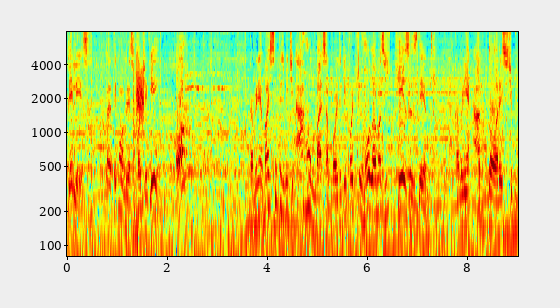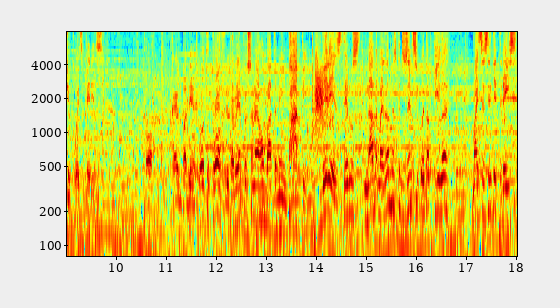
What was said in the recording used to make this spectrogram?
Beleza. Rapaziada, tem como abrir essa porta aqui? Ó. A Caverninha vai simplesmente arrombar essa porta aqui. Pode rolar umas riquezas dentro. A Caverninha adora esse tipo de coisa. Beleza. Ó, caiu pra dentro. Outro cofre, o caverninha profissional arrombar também. PAP. Beleza, temos nada mais nada menos que 250 pila, mais 63.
